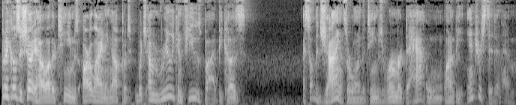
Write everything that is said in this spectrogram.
But it goes to show you how other teams are lining up, which, which I'm really confused by because I saw the Giants were one of the teams rumored to ha- want to be interested in him.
